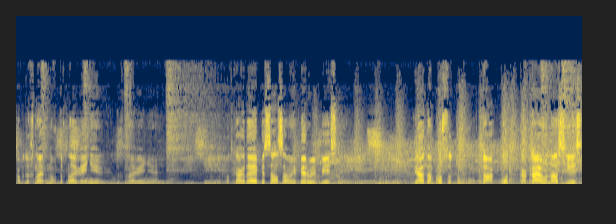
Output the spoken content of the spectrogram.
А вдохно- ну, вдохновение, вдохновение. Вот когда я писал самые первые песни, я там просто думал, так, вот какая у нас есть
